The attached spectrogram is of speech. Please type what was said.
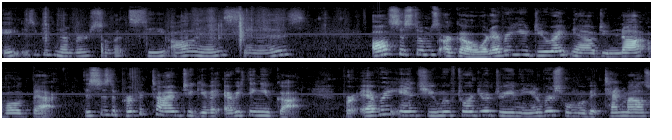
8 is a good number, so let's see. All In says... All systems are go. Whatever you do right now, do not hold back. This is the perfect time to give it everything you've got. For every inch you move toward your dream, the universe will move it 10 miles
